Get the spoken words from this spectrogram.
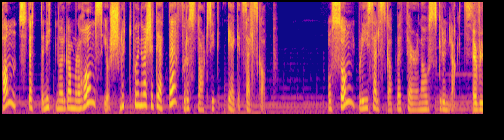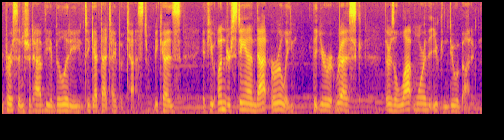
Han støtter 19 år gamle Holmes i å slutte på universitetet for å starte sitt eget selskap. Og sånn blir selskapet Theranos grunnlagt. every person should have the ability to get that type of test because if you understand that early that you're at risk, there's a lot more that you can do about it.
